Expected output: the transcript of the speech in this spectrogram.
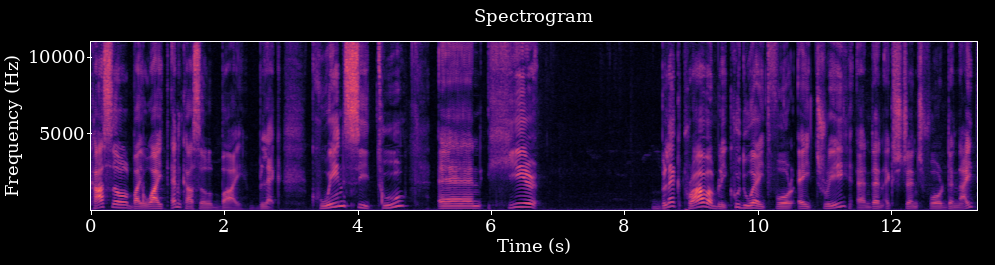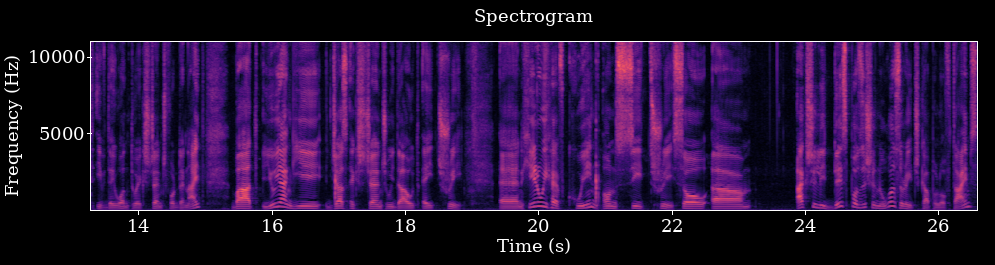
castle by white and castle by black. Queen c2 and here black probably could wait for a3 and then exchange for the knight if they want to exchange for the knight. But Yu Yangyi just exchange without a3 and here we have queen on c3 so um, actually this position was reached couple of times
